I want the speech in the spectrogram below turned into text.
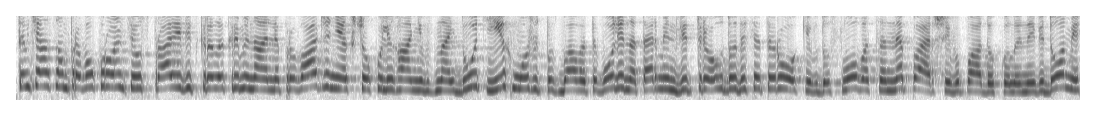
Тим часом правоохоронці у справі відкрили кримінальне провадження. Якщо хуліганів знайдуть, їх можуть позбавити волі на термін від 3 до 10 років. До слова, це не перший випадок, коли невідомі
